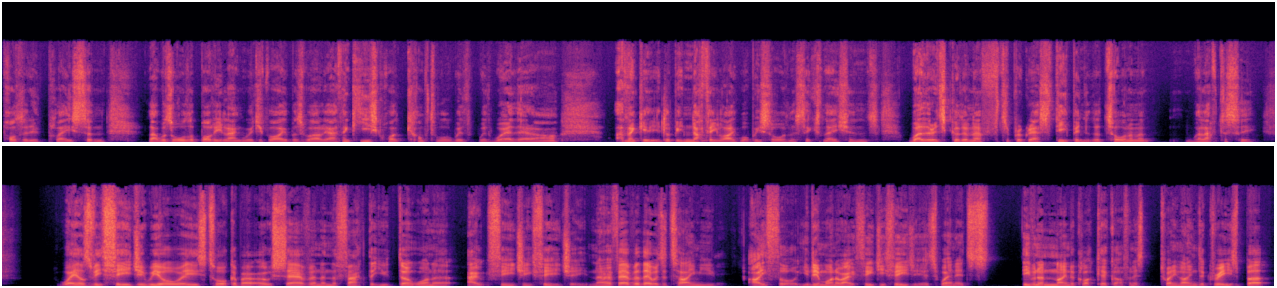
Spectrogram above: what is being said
positive place. And that was all the body language vibe as well. I think he's quite comfortable with, with where they are. I think it'll be nothing like what we saw in the Six Nations. Whether it's good enough to progress deep into the tournament, we'll have to see. Wales v Fiji, we always talk about 07 and the fact that you don't want to out Fiji Fiji. Now, if ever there was a time you, I thought you didn't want to out Fiji Fiji, it's when it's even a nine o'clock kickoff and it's 29 degrees. But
